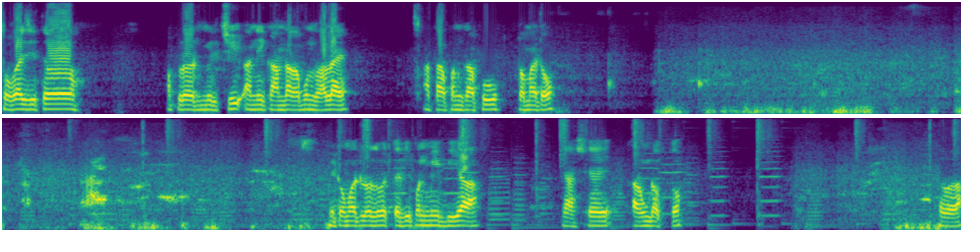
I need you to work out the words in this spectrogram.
सो गाईज इथं आपलं मिरची आणि कांदा कापून झाला आहे आता आपण कापू टोमॅटो. मी टोमॅटो कधी पण मी बिया असे काढून टाकतो. बघा.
